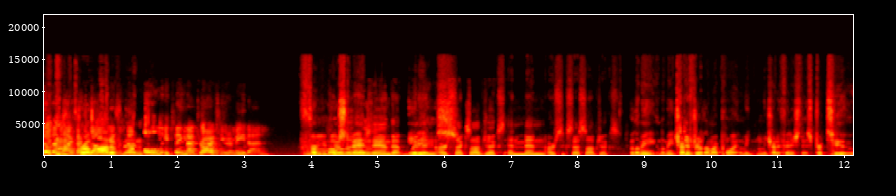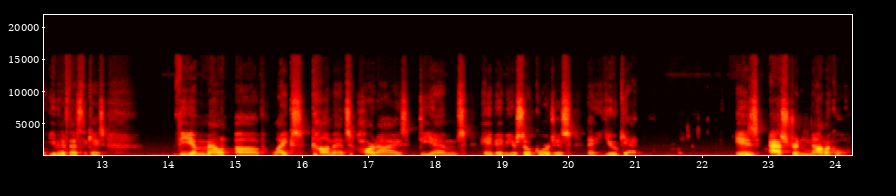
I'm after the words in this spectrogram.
so then my for a lot of men, the only thing that drives you to me then. For you most men, understand that women are sex objects and men are success objects. But let me let me try to drill down my point. Let me let me try to finish this. For two, even if that's the case, the amount of likes, comments, hard eyes, DMs, hey baby, you're so gorgeous that you get is astronomical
